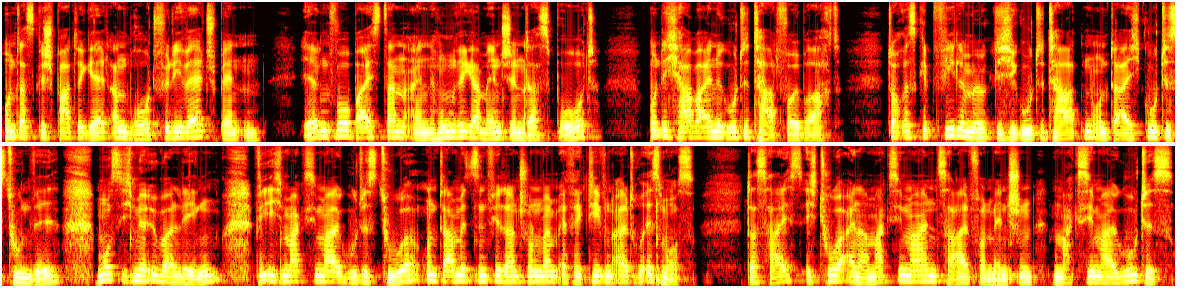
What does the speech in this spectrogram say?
und das gesparte Geld an Brot für die Welt spenden. Irgendwo beißt dann ein hungriger Mensch in das Brot und ich habe eine gute Tat vollbracht. Doch es gibt viele mögliche gute Taten und da ich Gutes tun will, muss ich mir überlegen, wie ich maximal Gutes tue und damit sind wir dann schon beim effektiven Altruismus. Das heißt, ich tue einer maximalen Zahl von Menschen maximal Gutes.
